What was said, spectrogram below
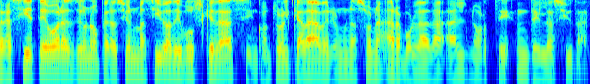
Tras siete horas de una operación masiva de búsqueda, se encontró el cadáver en una zona arbolada al norte de la ciudad.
